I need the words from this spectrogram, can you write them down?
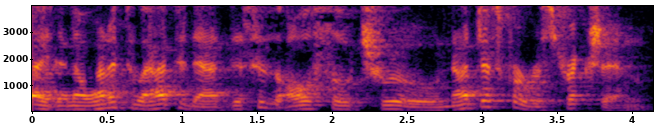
right and i wanted to add to that this is also true not just for restriction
